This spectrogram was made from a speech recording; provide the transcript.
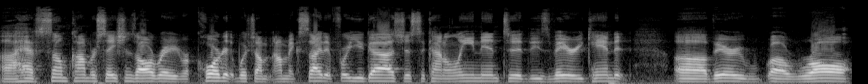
Uh, I have some conversations already recorded, which I'm I'm excited for you guys just to kind of lean into these very candid, uh, very uh, raw,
